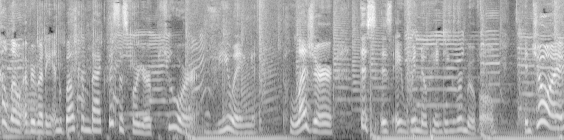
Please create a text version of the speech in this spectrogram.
Hello, everybody, and welcome back. This is for your pure viewing pleasure. This is a window painting removal. Enjoy!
